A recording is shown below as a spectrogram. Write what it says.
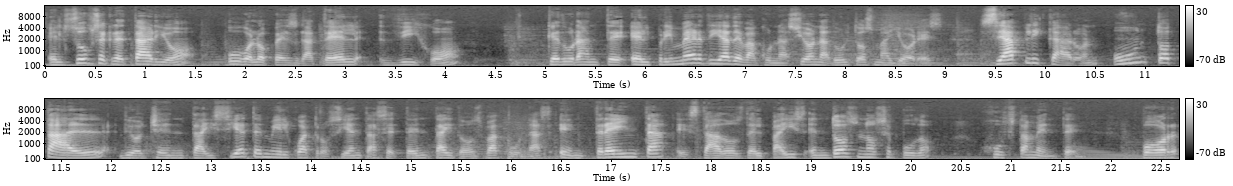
el subsecretario Hugo López Gatel dijo que durante el primer día de vacunación a adultos mayores se aplicaron un total de 87.472 vacunas en 30 estados del país. En dos no se pudo justamente por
